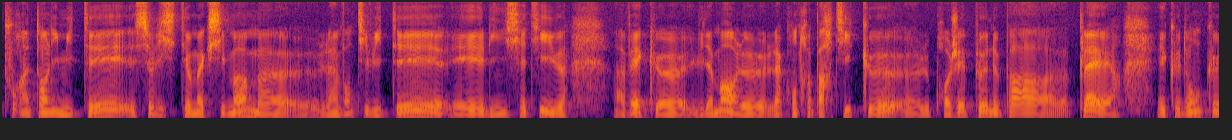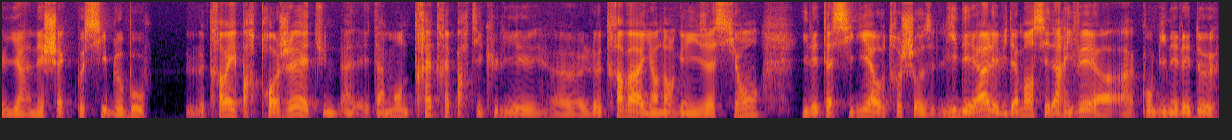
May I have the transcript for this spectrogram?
pour un temps limité solliciter au maximum euh, l'inventivité et l'initiative, avec euh, évidemment la contrepartie que le projet peut ne pas plaire et que donc il y a un échec possible au bout. Le travail par projet est, un monde très très particulier. Euh, le travail en organisation, il est assigné à autre chose. L'idéal, évidemment, c'est d'arriver à, combiner les deux.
